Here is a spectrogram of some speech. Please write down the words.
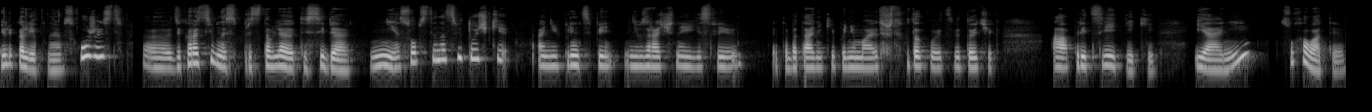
Великолепная всхожесть. Э, декоративность представляют из себя не, собственно, цветочки. Они, в принципе, невзрачные, если это ботаники понимают, что такое цветочек, а прицветники. И они суховатые.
